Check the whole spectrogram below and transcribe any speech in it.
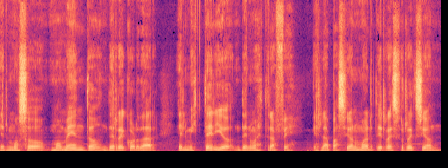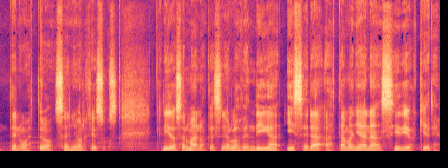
hermoso momento de recordar el misterio de nuestra fe, que es la pasión, muerte y resurrección de nuestro Señor Jesús. Queridos hermanos, que el Señor los bendiga y será hasta mañana si Dios quiere.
